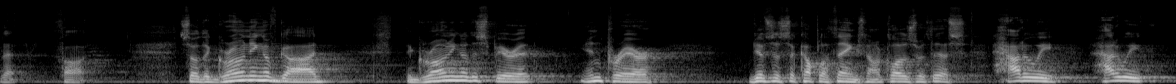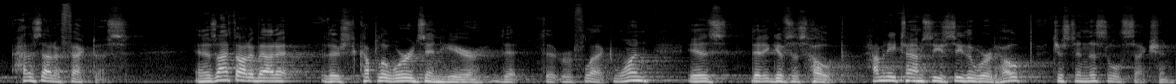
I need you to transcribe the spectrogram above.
that thought. So, the groaning of God, the groaning of the Spirit in prayer gives us a couple of things. And I'll close with this. How do we how do we how does that affect us? And as I thought about it, there's a couple of words in here that, that reflect. One is that it gives us hope. How many times do you see the word hope just in this little section?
